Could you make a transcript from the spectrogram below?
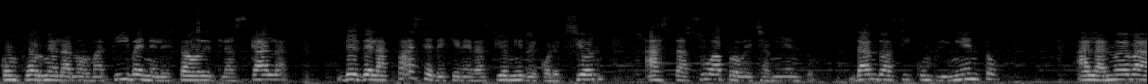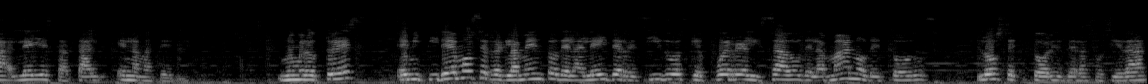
conforme a la normativa en el estado de Tlaxcala, desde la fase de generación y recolección hasta su aprovechamiento, dando así cumplimiento a la nueva ley estatal en la materia. Número 3. Emitiremos el reglamento de la ley de residuos que fue realizado de la mano de todos los sectores de la sociedad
